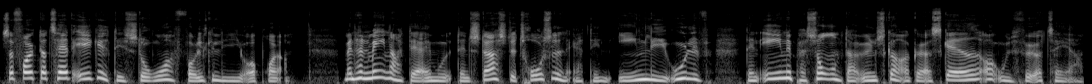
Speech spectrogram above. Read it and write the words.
så frygter Ted ikke det store folkelige oprør. Men han mener derimod, at den største trussel er den enlige ulv, den ene person, der ønsker at gøre skade og udføre terror.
